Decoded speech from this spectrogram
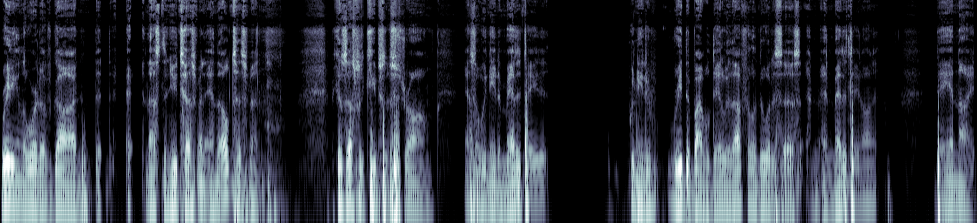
reading the Word of God, that, and that's the New Testament and the Old Testament, because that's what keeps us strong. And so we need to meditate it. We need to read the Bible daily without failing, do what it says, and, and meditate on it day and night.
